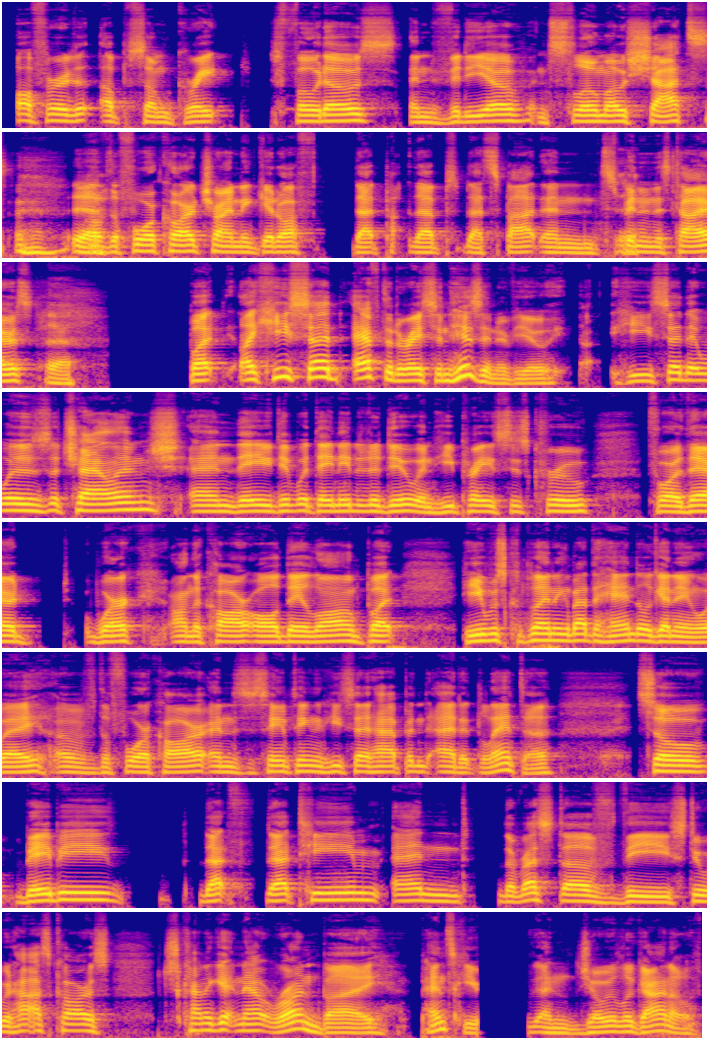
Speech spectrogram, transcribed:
offered up some great photos and video and slow mo shots yeah. of the four car trying to get off that that that spot and spinning his tires. Yeah. But like he said after the race in his interview, he said it was a challenge and they did what they needed to do and he praised his crew for their work on the car all day long, but he was complaining about the handle getting away of the four car and it's the same thing he said happened at Atlanta. So maybe that that team and the rest of the Stewart Haas cars just kind of getting outrun by Penske and Joey Logano.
